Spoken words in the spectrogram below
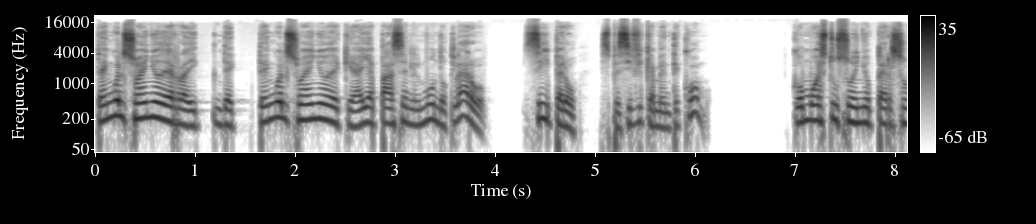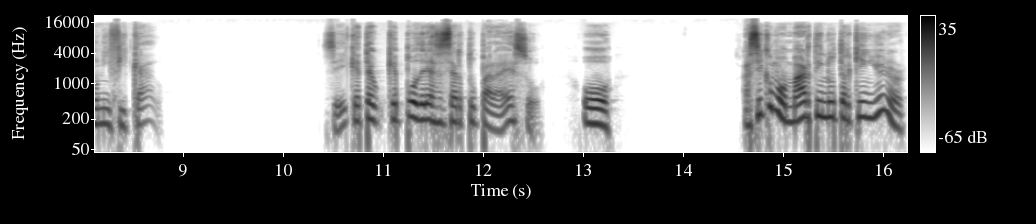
Tengo el sueño de, de, tengo el sueño de que haya paz en el mundo, claro, sí, pero específicamente cómo. ¿Cómo es tu sueño personificado? ¿Sí? ¿Qué, ¿Qué podrías hacer tú para eso? O, así como Martin Luther King Jr.,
